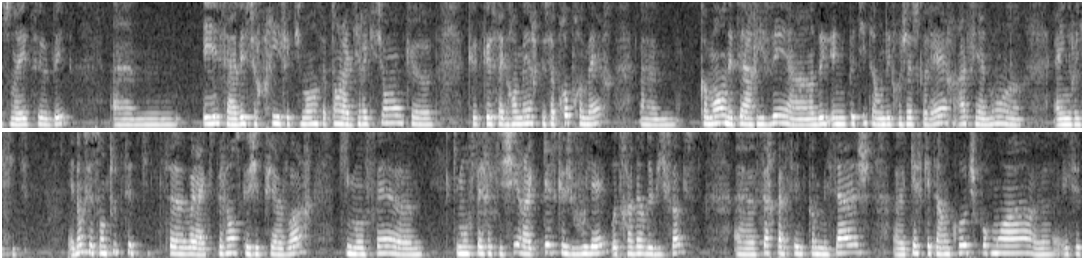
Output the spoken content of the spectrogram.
son année de CEB. et ça avait surpris effectivement tant la direction que que, sa grand-mère, que sa propre mère, euh, comment on était arrivé à une petite en décrochage scolaire à finalement euh, à une réussite. Et donc ce sont toutes ces petites euh, voilà, expériences que j'ai pu avoir qui m'ont fait, qui m'ont fait réfléchir à qu'est-ce que je voulais au travers de Bifox, faire passer comme message, qu'est-ce qu'était un coach pour moi, etc.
